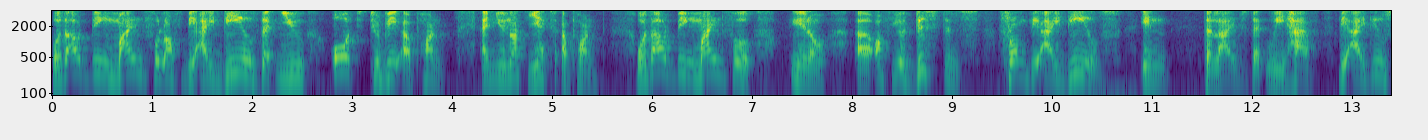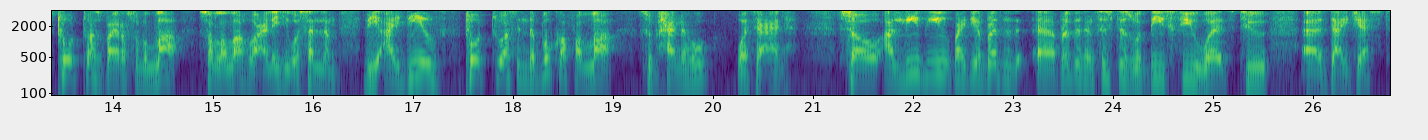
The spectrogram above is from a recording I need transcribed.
without being mindful of the ideals that you ought to be upon and you're not yet upon, without being mindful, you know, uh, of your distance from the ideals in the lives that we have the ideals taught to us by Rasulullah sallallahu alaihi wasallam, the ideals taught to us in the book of Allah subhanahu wa ta'ala. So I'll leave you, my dear brothers, uh, brothers and sisters, with these few words to uh, digest.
